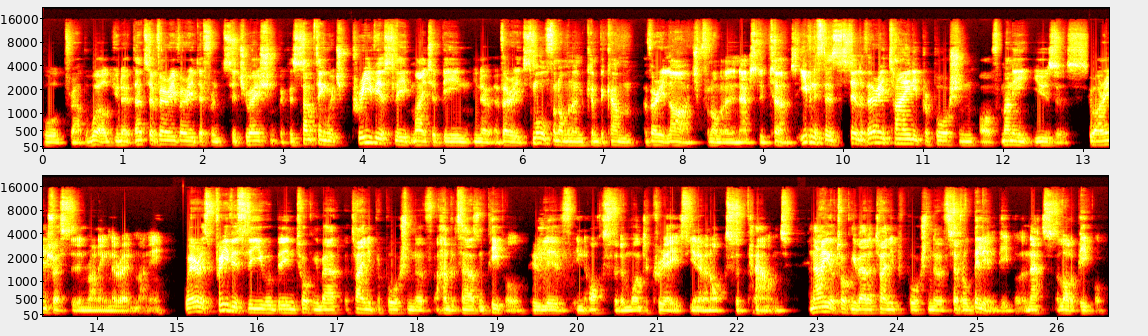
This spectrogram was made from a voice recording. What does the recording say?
all throughout the world. You know, that's a very, very different situation because something which previously might have been, you know, a very small phenomenon can become a very large phenomenon in absolute terms, even if there's still a very tiny proportion of money users who are interested in running their own money. Whereas previously you were been talking about a tiny proportion of 100,000 people who live in Oxford and want to create, you know, an Oxford pound. Now you're talking about a tiny proportion of several billion people, and that's a lot of people.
